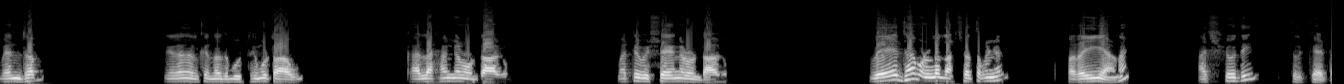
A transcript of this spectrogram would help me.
ബന്ധം നിലനിൽക്കുന്നത് ബുദ്ധിമുട്ടാവും. കലഹങ്ങൾ ഉണ്ടാകും മറ്റു വിഷയങ്ങളുണ്ടാകും. വേദമുള്ള നക്ഷത്രങ്ങൾ പറയുകയാണ് അശ്വതി തൃക്കേട്ട.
